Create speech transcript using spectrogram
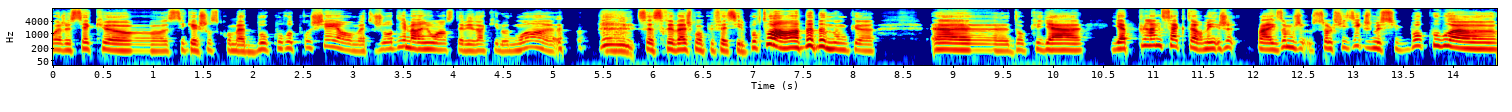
Moi, je sais que c'est quelque chose qu'on m'a beaucoup reproché. Hein. On m'a toujours dit, Marion, hein, si tu avais 20 kilos de moins, ça serait vachement plus facile pour toi. Hein. donc, donc il y a, y a plein de facteurs. Mais je, par exemple, sur le physique, je me suis beaucoup euh,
